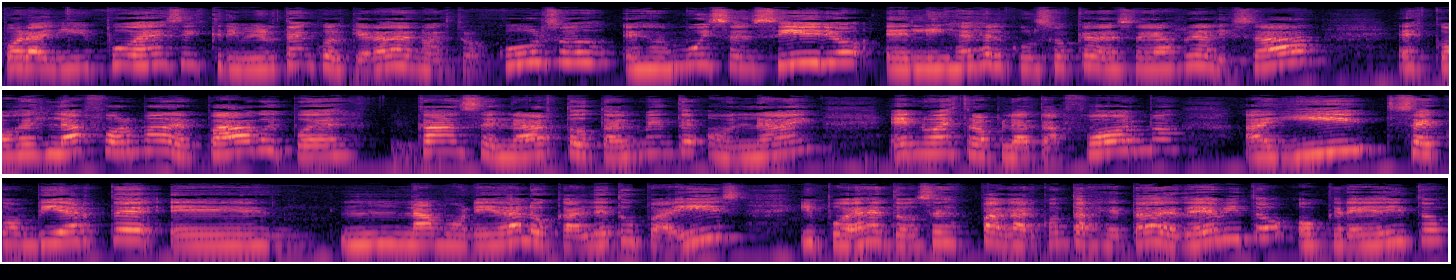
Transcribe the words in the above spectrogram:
Por allí puedes inscribirte en cualquiera de nuestros cursos. Es muy sencillo. Eliges el curso que deseas realizar. Escoges la forma de pago y puedes cancelar totalmente online en nuestra plataforma. Allí se convierte en la moneda local de tu país y puedes entonces pagar con tarjeta de débito o crédito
